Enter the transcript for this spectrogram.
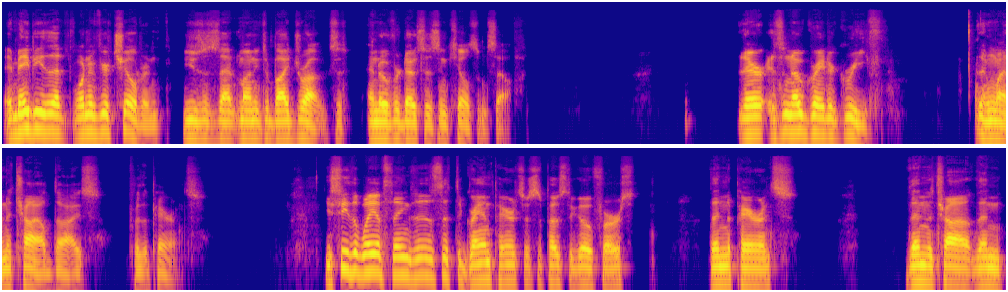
It may be that one of your children uses that money to buy drugs and overdoses and kills himself. There is no greater grief than when a child dies for the parents. You see, the way of things is that the grandparents are supposed to go first, then the parents, then the child, then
